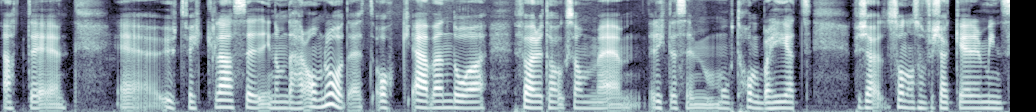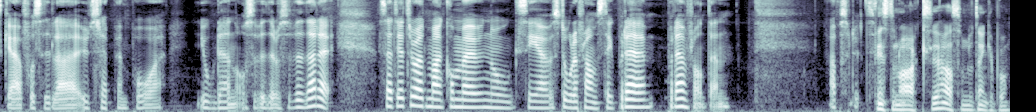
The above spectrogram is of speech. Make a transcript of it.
att eh, eh, utveckla sig inom det här området och även då företag som eh, riktar sig mot hållbarhet, sådana som försöker minska fossila utsläppen på jorden och så vidare och så vidare. Så att jag tror att man kommer nog se stora framsteg på, det, på den fronten. Absolut. Finns det några aktier här som du tänker på?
